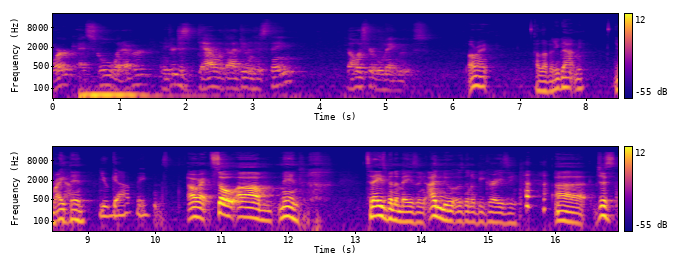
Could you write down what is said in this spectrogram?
work, at school, whatever. And if you're just down with God doing His thing, the Holy Spirit will make moves. All right, I love it. you got me. right got then. You got me. All right, so um, man, today's been amazing. I knew it was gonna be crazy. Uh, just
